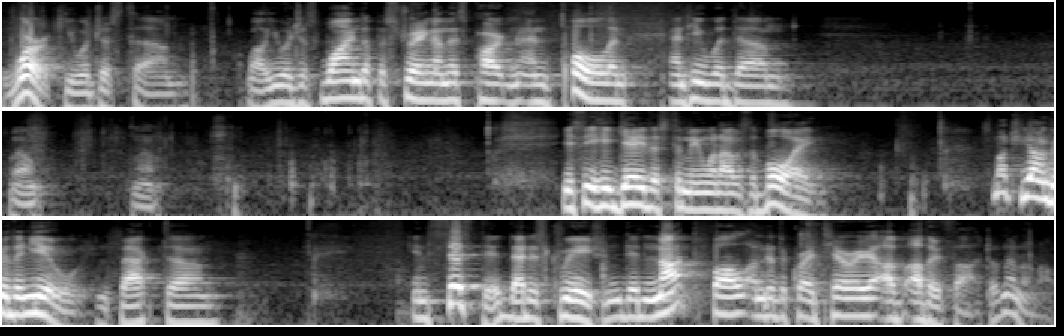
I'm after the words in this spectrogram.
work. You would just, um, well, you would just wind up a string on this part and, and pull, and, and he would, um, well, well. You see, he gave this to me when I was a boy. He's much younger than you, in fact. Um, insisted that his creation did not fall under the criteria of other thought. Oh, no, no, no.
